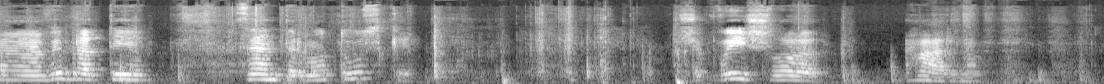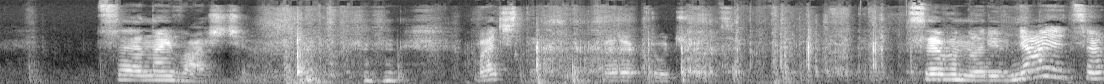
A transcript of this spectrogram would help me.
е, вибрати центр мотузки, щоб вийшло гарно. Це найважче. Бачите, перекручується. Все воно рівняється.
